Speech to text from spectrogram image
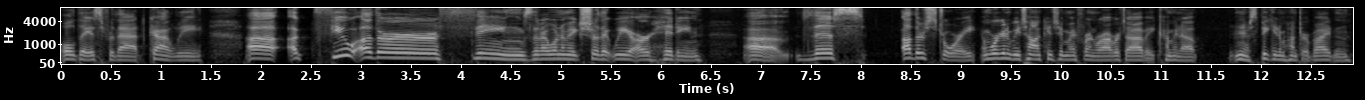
old days for that. Golly, uh, a few other things that I want to make sure that we are hitting. Uh, this other story, and we're going to be talking to my friend Robert Davi coming up. You know, speaking of Hunter Biden.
